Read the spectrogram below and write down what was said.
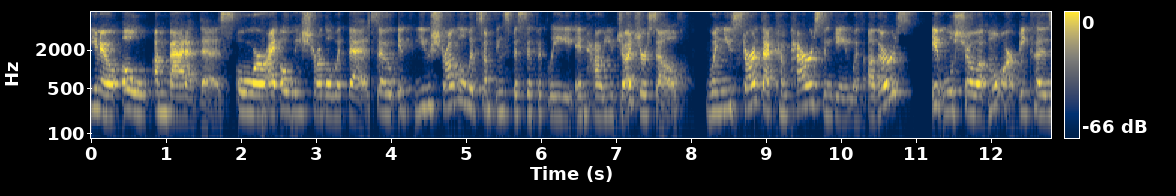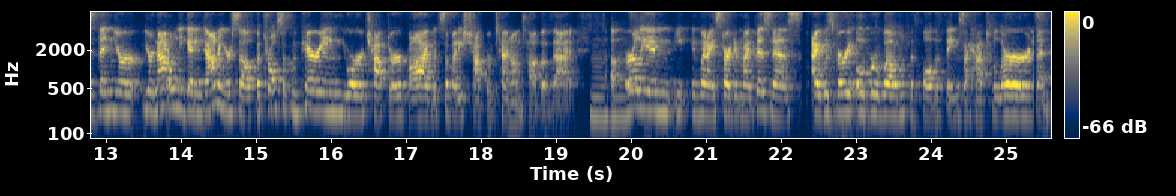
you know, oh, I'm bad at this, or I always struggle with this. So if you struggle with something specifically in how you judge yourself, when you start that comparison game with others, it will show up more because then you're you're not only getting down on yourself but you're also comparing your chapter 5 with somebody's chapter 10 on top of that uh, mm-hmm. uh, early in, in when i started my business i was very overwhelmed with all the things i had to learn and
